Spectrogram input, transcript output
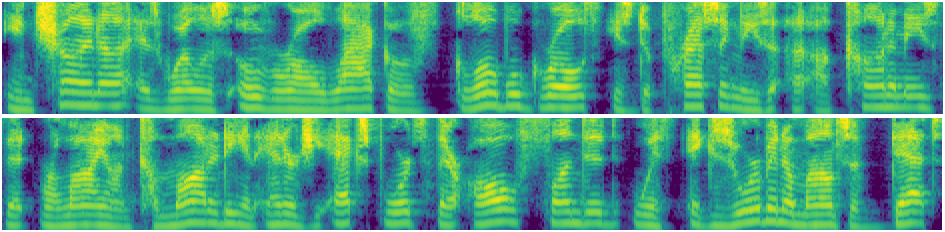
in China, as well as overall lack of global growth, is depressing these uh, economies that rely on commodity and energy exports. They're all funded with exorbitant amounts of debt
